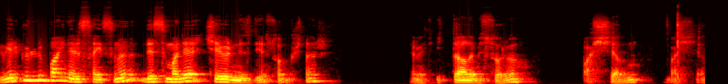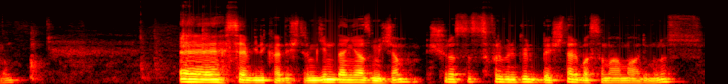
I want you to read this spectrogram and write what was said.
Virgüllü binary sayısını desimale çeviriniz diye sormuşlar. Evet, iddialı bir soru. Başlayalım, başlayalım. Ee, sevgili kardeşlerim, yeniden yazmayacağım. Şurası 0,5'ler basamağı malumunuz.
